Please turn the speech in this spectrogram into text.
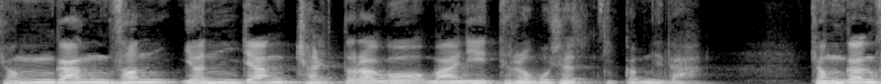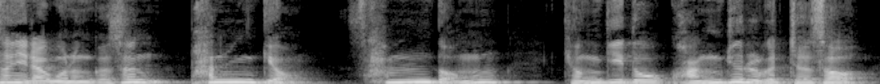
경강선 연장철도라고 많이 들어보셨을 겁니다. 경강선이라고 하는 것은 판교, 삼동, 경기도 광주를 거쳐서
